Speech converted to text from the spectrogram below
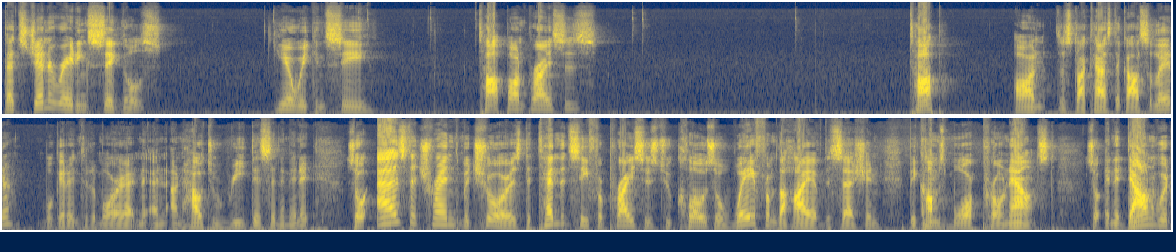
that's generating signals. Here we can see top on prices, top on the stochastic oscillator. We'll get into the more and, and, and how to read this in a minute. So as the trend matures, the tendency for prices to close away from the high of the session becomes more pronounced. So in a downward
